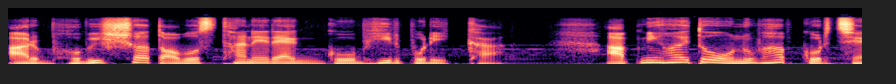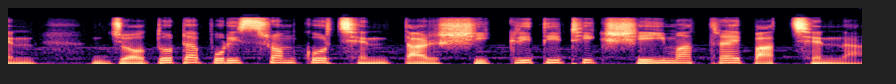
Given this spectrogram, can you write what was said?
আর ভবিষ্যৎ অবস্থানের এক গভীর পরীক্ষা। আপনি হয়তো অনুভব করছেন, যতটা পরিশ্রম করছেন তার স্বীকৃতি ঠিক সেই মাত্রায় পাচ্ছেন না।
